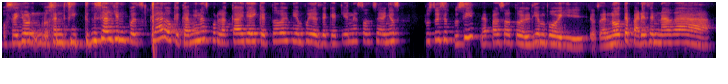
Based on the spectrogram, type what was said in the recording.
o sea, yo, o sea, si te dice alguien, pues claro, que caminas por la calle y que todo el tiempo y desde que tienes 11 años, pues tú dices, pues sí, me ha pasado todo el tiempo y, o sea, no te parece nada,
